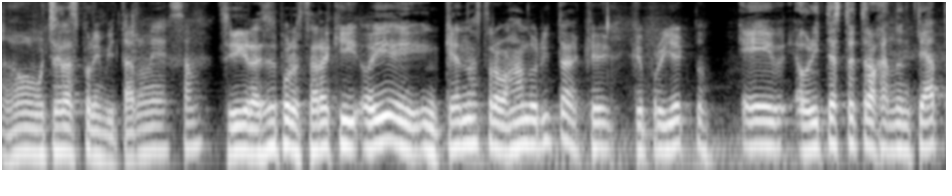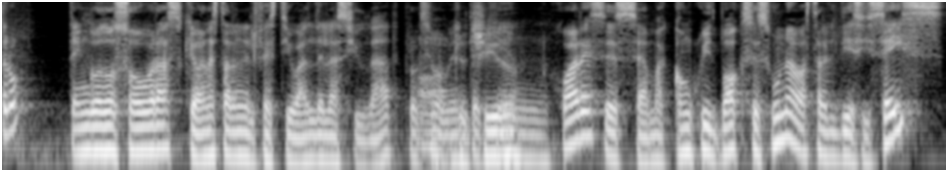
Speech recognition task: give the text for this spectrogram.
muchas gracias por invitarme, Sam. Sí, gracias por estar aquí. Oye, ¿en qué andas trabajando ahorita? ¿Qué, proyecto? Eh, ahorita estoy trabajando en teatro. Tengo dos obras que van a estar en el Festival de la Ciudad próximamente oh, en Juárez. se llama Concrete Box, es una, va a estar el 16.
